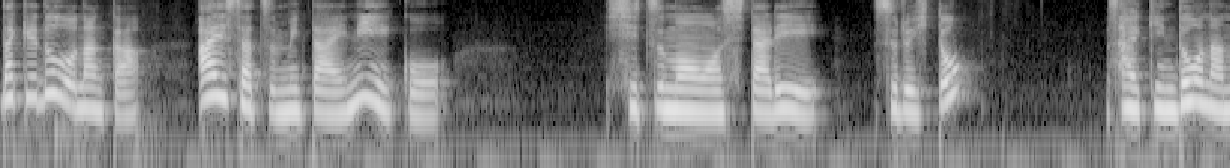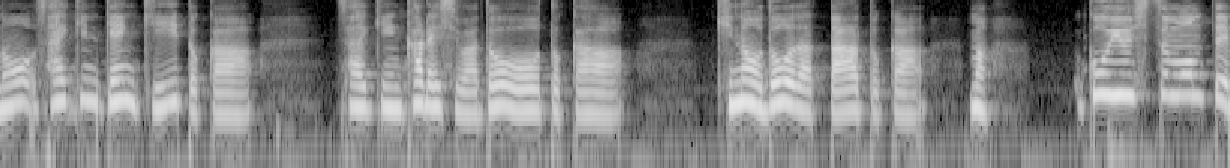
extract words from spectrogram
だけどなんか挨拶みたいにこう質問をしたりする人最近どうなの？最近元気？とか最近彼氏はどう？とか昨日どうだった？とかまあこういう質問って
